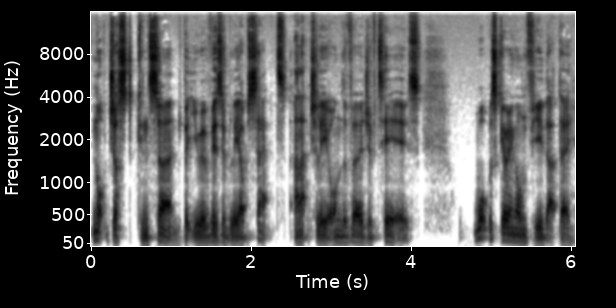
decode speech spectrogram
not just concerned, but you were visibly upset and actually on the verge of tears. What was going on for you that day?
